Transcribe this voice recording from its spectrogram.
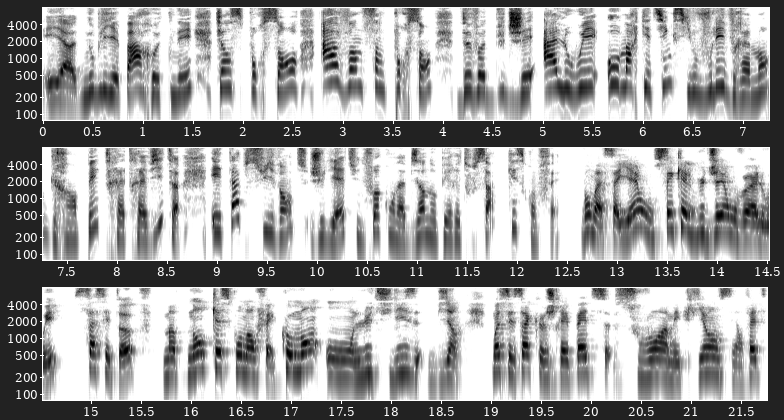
Et euh, n'oubliez pas, retenez 15% à 25% de votre budget alloué au marketing marketing si vous voulez vraiment grimper très très vite. Étape suivante, Juliette, une fois qu'on a bien opéré tout ça, qu'est-ce qu'on fait? Bon bah ça y est, on sait quel budget on veut allouer, ça c'est top. Maintenant, qu'est-ce qu'on en fait? Comment on l'utilise bien? Moi, c'est ça que je répète souvent à mes clients, c'est en fait,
